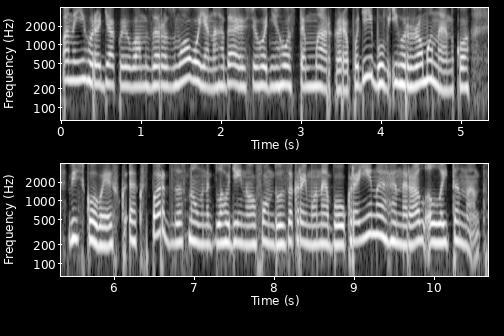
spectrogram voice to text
Пане Ігоре, дякую вам за розмову. Я нагадаю, сьогодні гостем маркера подій був Ігор Романенко, військовий експерт, засновник благодійного фонду Закриймо небо України, генерал-лейтенант.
